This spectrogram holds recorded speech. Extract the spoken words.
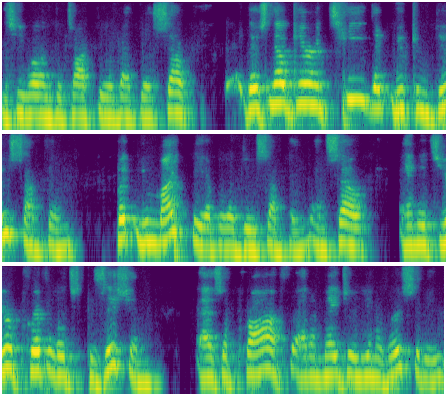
is he willing to talk to you about this? So there's no guarantee that you can do something, but you might be able to do something. And so, and it's your privileged position as a prof at a major university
